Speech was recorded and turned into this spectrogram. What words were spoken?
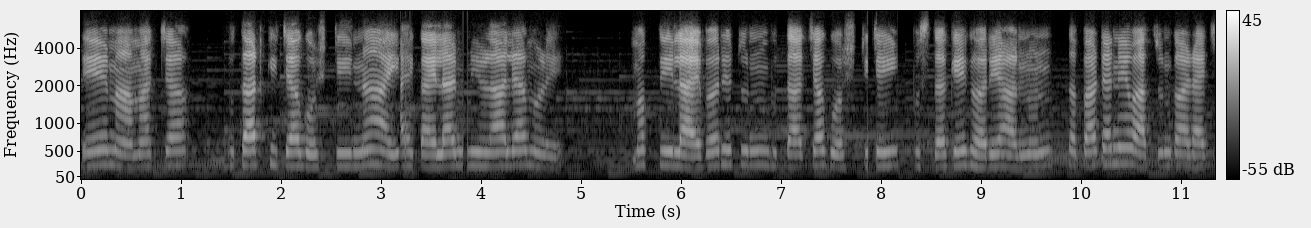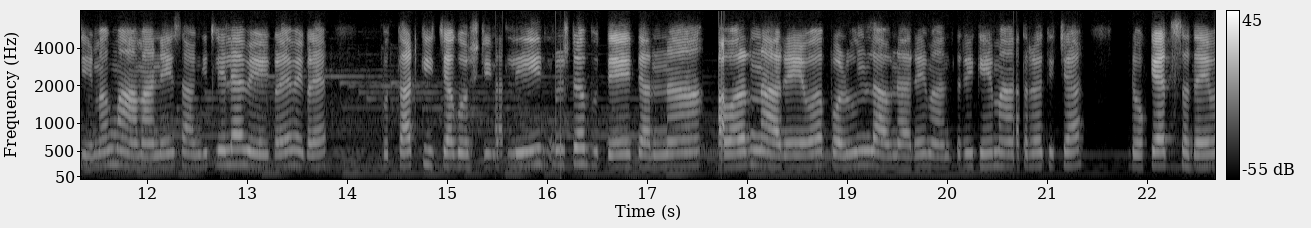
ते मामाच्या भुताटकीच्या गोष्टी न ऐकायला मिळाल्यामुळे. मग ती लायब्ररीतून भूताच्या गोष्टीची पुस्तके घरी आणून सपाट्याने वाचून काढायची. मग मामाने सांगितलेल्या वेगळ्या वेगळ्या भुताटकीच्या गोष्टीतली दुष्ट भूते त्यांना आवरणारे व पळून लावणारे मांत्रिक हे मात्र तिच्या डोक्यात सदैव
